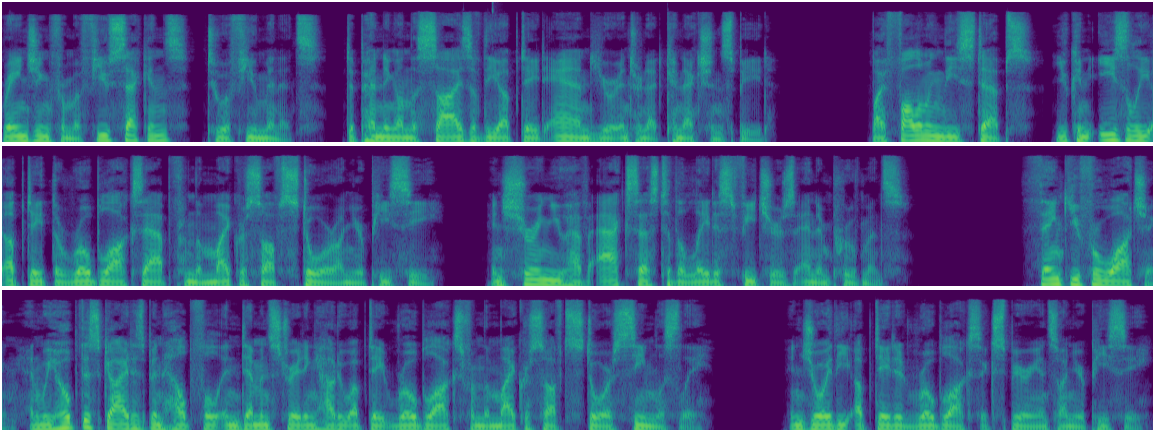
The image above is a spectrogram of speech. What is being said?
ranging from a few seconds to a few minutes, depending on the size of the update and your internet connection speed. By following these steps, you can easily update the Roblox app from the Microsoft Store on your PC, ensuring you have access to the latest features and improvements. Thank you for watching, and we hope this guide has been helpful in demonstrating how to update Roblox from the Microsoft Store seamlessly. Enjoy the updated Roblox experience on your PC.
